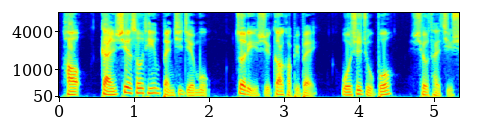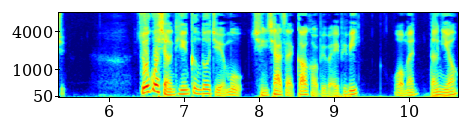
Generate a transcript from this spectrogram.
好，感谢收听本期节目，这里是高考必备，我是主播秀才骑士。如果想听更多节目，请下载高考必备 APP，我们等你哦。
